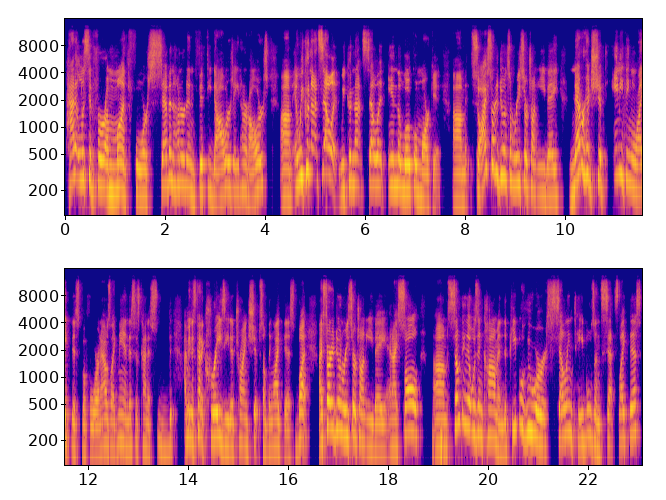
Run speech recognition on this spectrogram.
Had it listed for a month for seven hundred and fifty dollars, eight hundred dollars, um, and we could not sell it. We could not sell it in the local market. Um, so I started doing some research on eBay. Never had shipped anything like this before. And I was like, man, this is kind of, I mean, it's kind of crazy to try and ship something like this. But I started doing research on eBay and I saw um, something that was in common. The people who were selling tables and sets like this,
